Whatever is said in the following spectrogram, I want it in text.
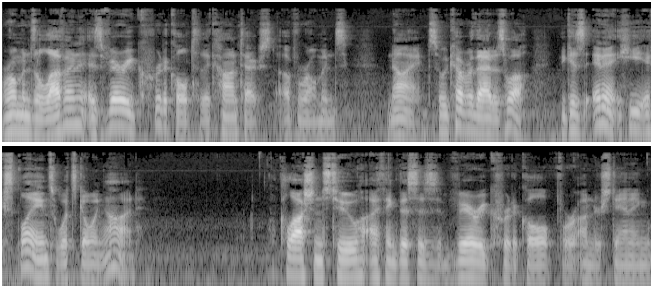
Romans 11 is very critical to the context of Romans 9. So we cover that as well, because in it he explains what's going on. Colossians 2, I think this is very critical for understanding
